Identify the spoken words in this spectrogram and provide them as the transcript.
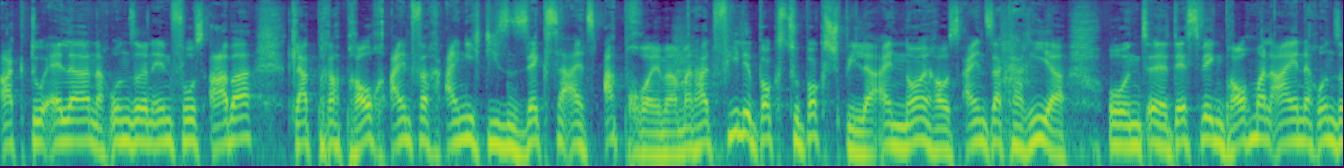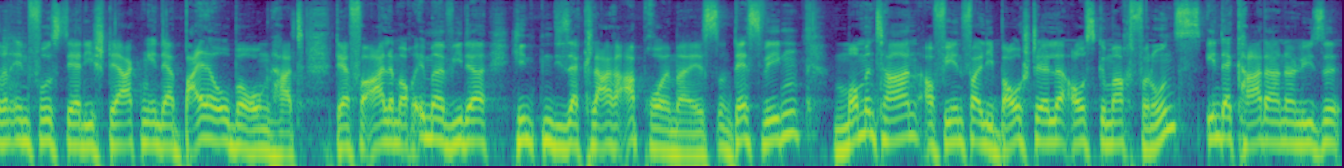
aktueller nach unseren Infos. Aber Gladbach braucht einfach eigentlich diesen Sechser als Abräumer. Man hat viele Box-to-Box-Spieler, einen Neuhaus, ein Zakaria. Und äh, deswegen braucht man einen nach unseren Infos, der die Stärken in der Balleroberung hat, der vor allem auch immer wieder hinten dieser klare Abräumer ist. Und deswegen momentan auf jeden Fall die Baustelle ausgemacht von uns in der Kaderanalyse,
